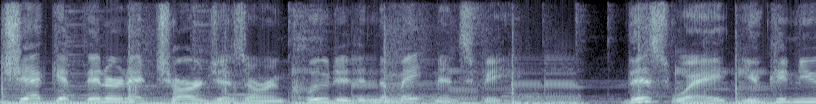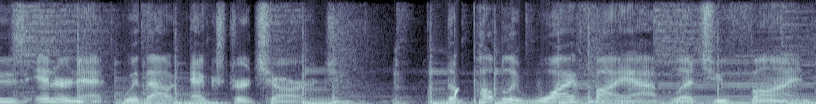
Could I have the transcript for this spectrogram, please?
Check if internet charges are included in the maintenance fee. This way, you can use internet without extra charge. The public Wi-Fi app lets you find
